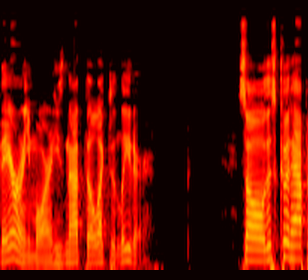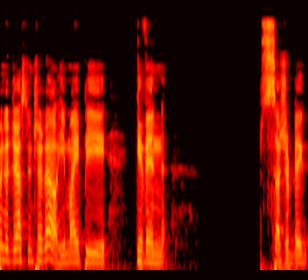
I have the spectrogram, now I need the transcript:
there anymore. He's not the elected leader. So this could happen to Justin Trudeau. He might be given such a big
